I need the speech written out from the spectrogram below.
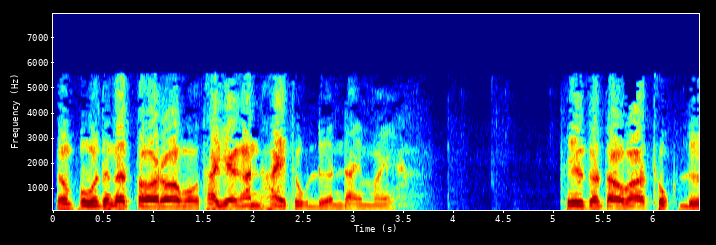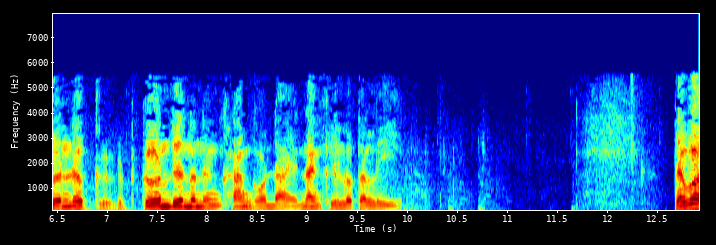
หลวงปู่ท่านก็ต่อรองบอกถ้าอย่างนั้นให้ทุกเดือนได้ไหม เธอก็ตอบว่าทุกเดือนแล้วเกินเดือนละหนึ่งครั้งก็ได้ นั่นคือลอตเตอรี่ แต่ว่า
